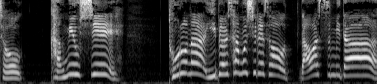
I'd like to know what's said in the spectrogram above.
저 강미우 씨 도로나 이별 사무실에서 나왔습니다.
